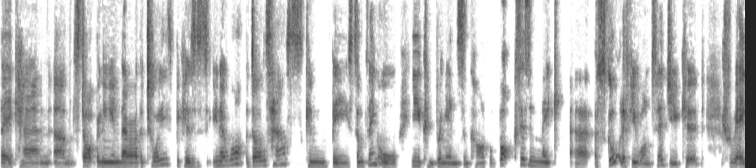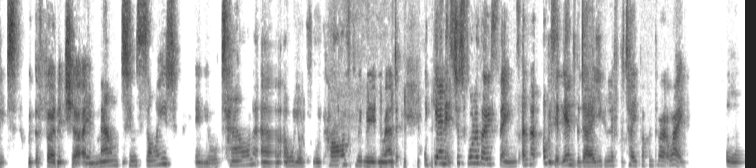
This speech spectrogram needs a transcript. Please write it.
they can um, start bringing in their other toys because you know what the doll's house can be something or you can bring in some cardboard boxes and make uh, a school if you wanted. You could create with the furniture a mountainside in your town and all your toy cars can be moving around. Again it's just one of those things and uh, obviously at the end of the day you can lift the tape up and throw it away or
